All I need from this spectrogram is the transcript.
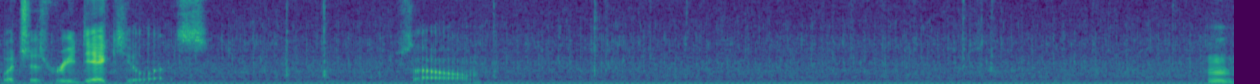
which is ridiculous. So, hmm.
